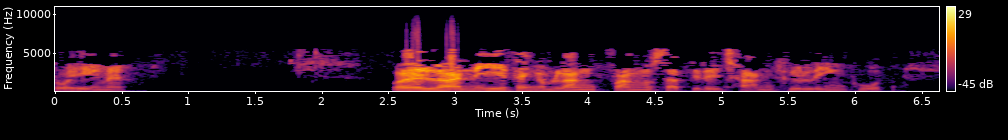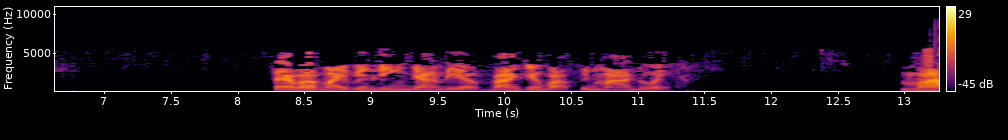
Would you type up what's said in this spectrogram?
ตัวเองนะเวลานี้ท่านกำลังฟังสัตว์เดรัจฉานคือลิงพูด แต่ว่าไม่เป็นลิงอย่างเดียว บางจังหวะเป็นหมาด้วย หมา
